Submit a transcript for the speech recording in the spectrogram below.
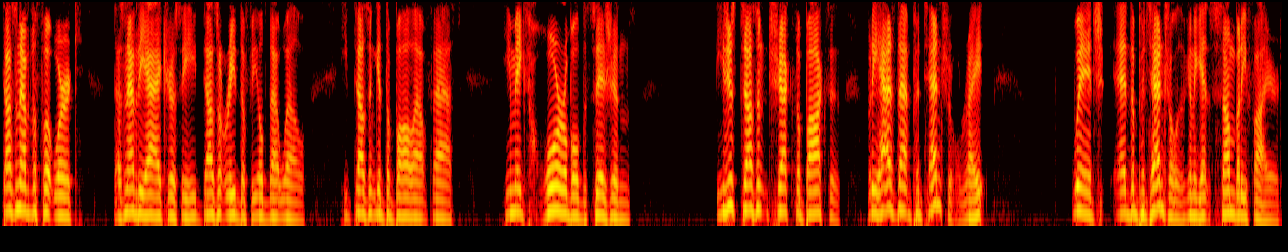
doesn't have the footwork, doesn't have the accuracy, he doesn't read the field that well. He doesn't get the ball out fast. He makes horrible decisions. He just doesn't check the boxes, but he has that potential, right? Which uh, the potential is going to get somebody fired.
